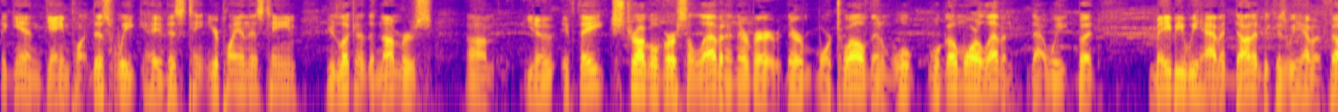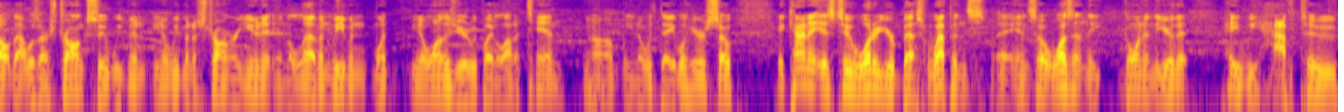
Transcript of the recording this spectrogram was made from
again, game plan this week. Hey, this team you're playing this team. You're looking at the numbers. Um, you know, if they struggle versus 11 and they're very they're more 12, then we'll we'll go more 11 that week. But maybe we haven't done it because we haven't felt that was our strong suit. We've been you know we've been a stronger unit in 11. We even went you know one of those years we played a lot of 10. Yeah. Um, you know with Daboll here, so it kind of is too. What are your best weapons? And so it wasn't the going in the year that hey, we have to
